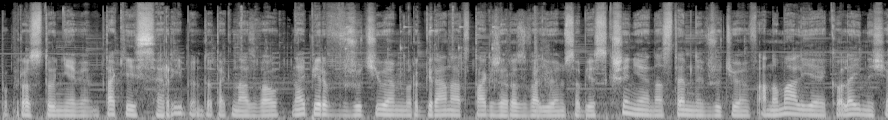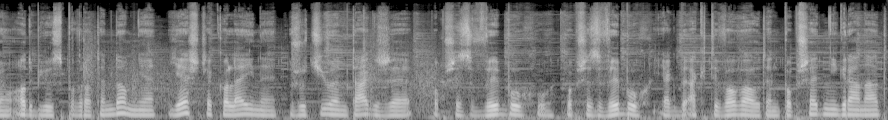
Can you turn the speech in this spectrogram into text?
po prostu, nie wiem, takiej serii bym to tak nazwał. Najpierw wrzuciłem granat tak, że rozwaliłem sobie skrzynię, następny wrzuciłem w anomalię, kolejny się odbił z powrotem do mnie, jeszcze kolejny rzuciłem tak, że poprzez wybuch, poprzez wybuch jakby aktywował ten poprzedni granat.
